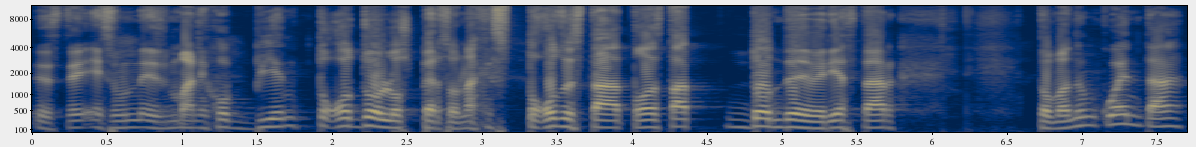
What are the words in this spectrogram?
Este es un es manejó bien todos los personajes. Todo está, todo está donde debería estar. Tomando en cuenta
